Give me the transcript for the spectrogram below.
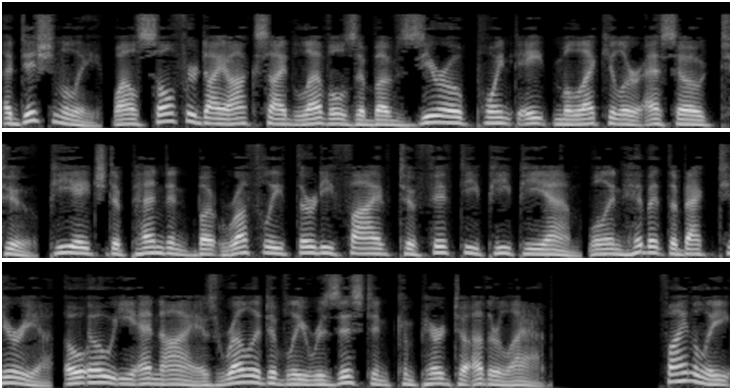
Additionally, while sulfur dioxide levels above 0.8 molecular SO2 pH dependent but roughly 35 to 50 ppm will inhibit the bacteria, O. oeni is relatively resistant compared to other lab. Finally,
